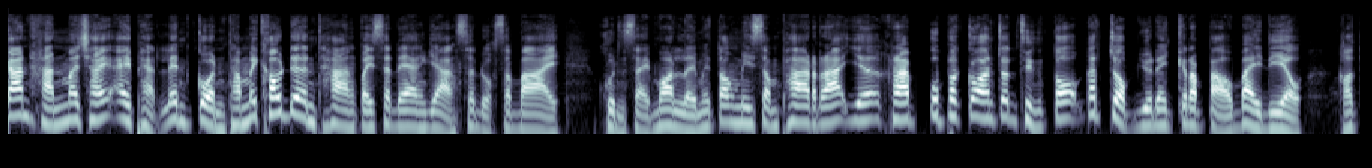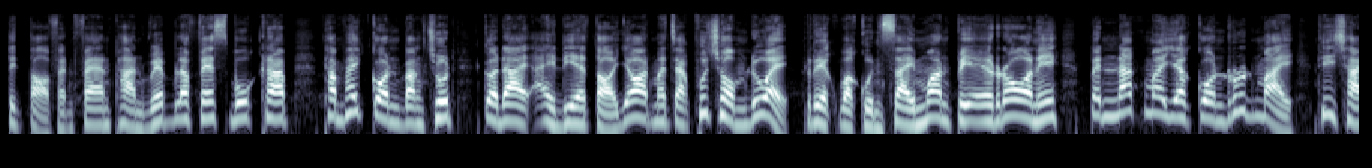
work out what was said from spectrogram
การหันมาใช้ iPad เล่นกลทำให้เขาเดินทางไปแสดงอย่างสะดวกสบาย คุณไซมอนเลยไม่ต้องมีสัมภาระเยอะครับ อุปกรณ์จนถึงโต๊ะก็จบอยู่ในกระเป๋าใบเดียว เขาติดต่อแฟนๆ ผ่านเว็บและ Facebook ครับทำให้กลบางชุดก็ได้ไอเดียต่อยอดมาจากผู้ชมด้วย เรียกว่าคุณไซมอนเปเอโรนี้ เป็นนักมายากลรุ่นใหม่ที่ใช้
